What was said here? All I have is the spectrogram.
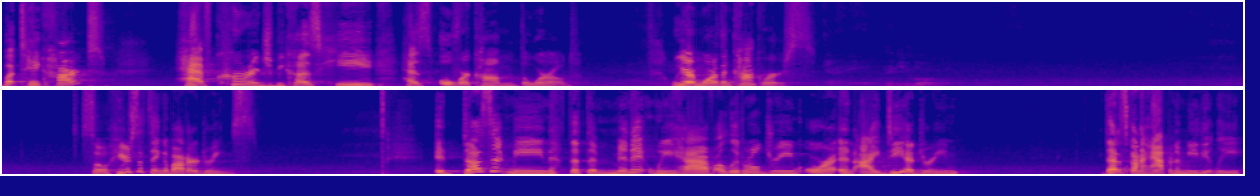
But take heart, have courage because he has overcome the world. We are more than conquerors. So here's the thing about our dreams it doesn't mean that the minute we have a literal dream or an idea dream, that it's going to happen immediately,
